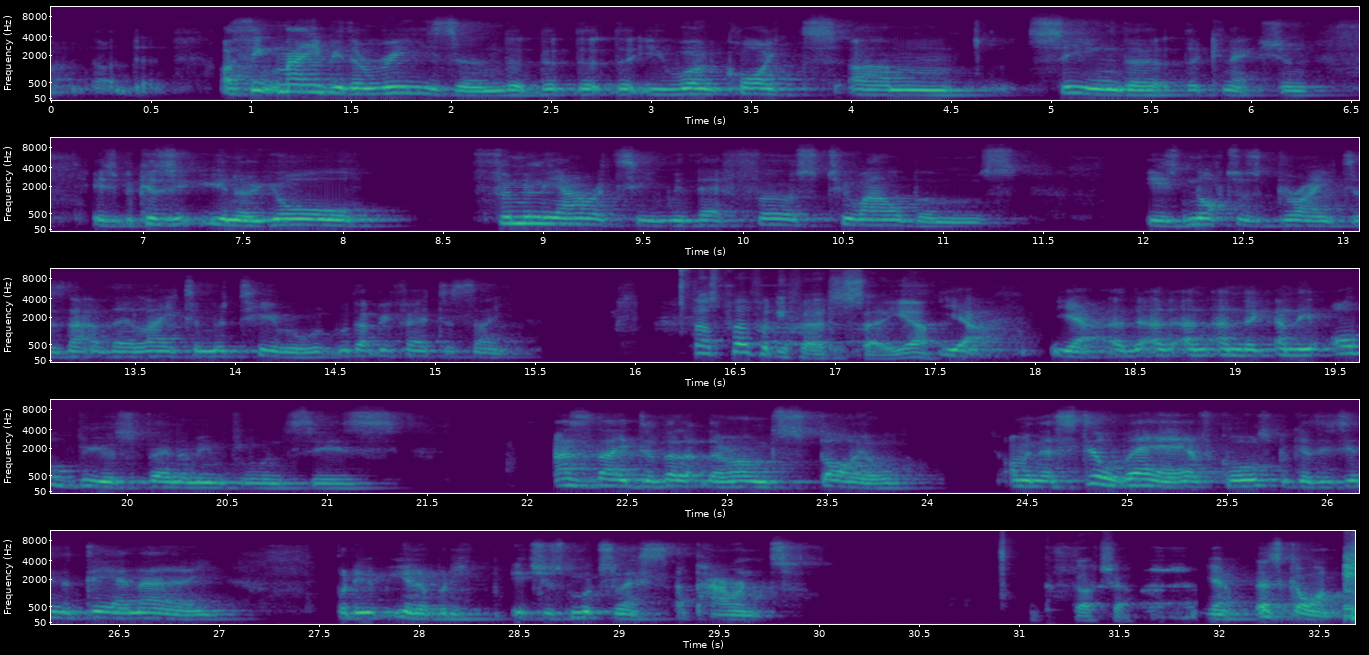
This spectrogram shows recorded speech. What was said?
I think maybe the reason that that, that you weren't quite um, seeing the the connection is because you know your familiarity with their first two albums is not as great as that of their later material. Would that be fair to say? That's perfectly fair to say. Yeah. Yeah, yeah, and and and the, and the obvious Venom influences as they develop their own style. I mean, they're still there, of course, because it's in the DNA but it, you know, but it's just much less apparent. Gotcha. Yeah, let's go on.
